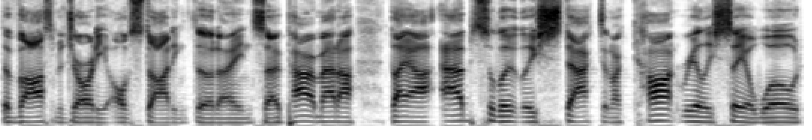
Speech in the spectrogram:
the vast majority of starting 13. So Parramatta, they are absolutely stacked, and I can't really see a world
